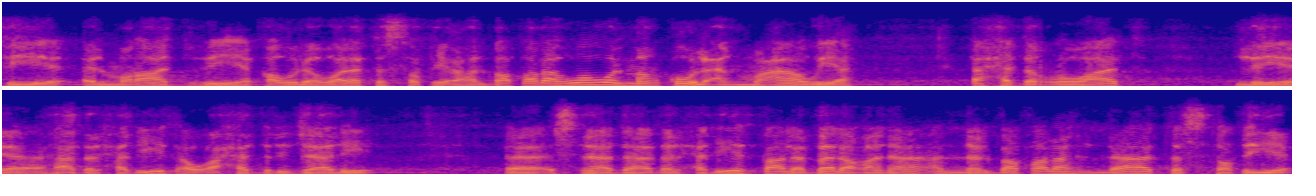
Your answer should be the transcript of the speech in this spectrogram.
في المراد بقوله ولا تستطيعها البطلة وهو المنقول عن معاوية أحد الرواة لهذا الحديث أو أحد رجال آه، إسناد هذا الحديث. قال بلغنا أن البطلة لا تستطيع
